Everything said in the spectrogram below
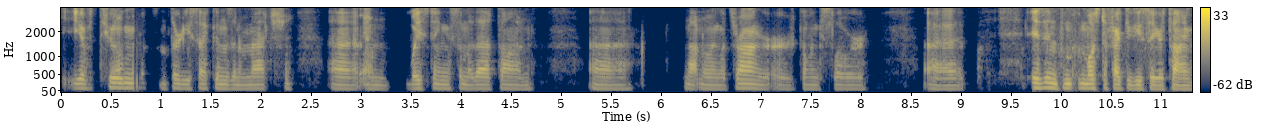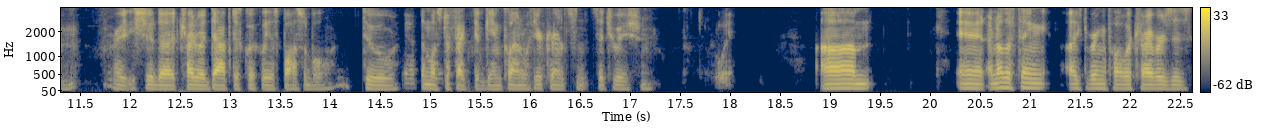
you have two yeah. minutes and thirty seconds in a match, uh, yeah. and wasting some of that on uh, not knowing what's wrong or, going slower uh, isn't the most effective use of your time. Right, you should uh, try to adapt as quickly as possible to yeah. the most effective game plan with your current situation. Totally. Um, and another thing I like to bring up with drivers is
